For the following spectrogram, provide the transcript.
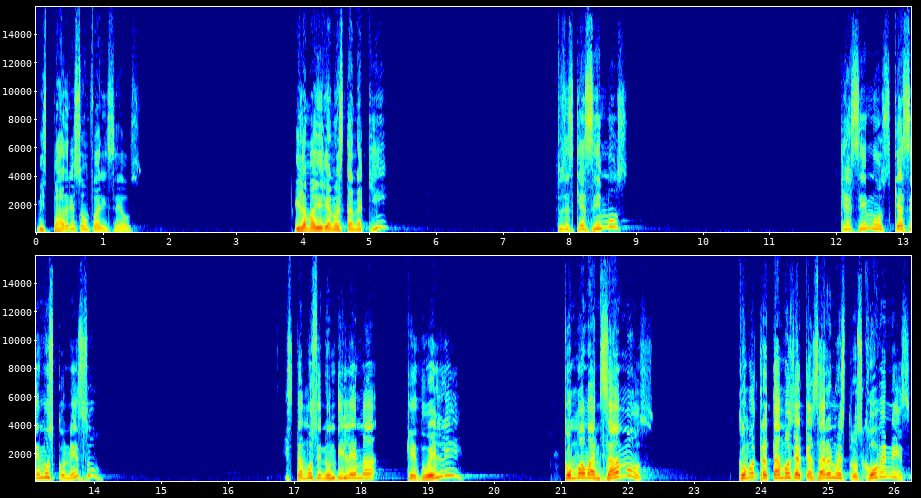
Mis padres son fariseos. Y la mayoría no están aquí. Entonces, ¿qué hacemos? ¿Qué hacemos? ¿Qué hacemos con eso? Estamos en un dilema que duele. ¿Cómo avanzamos? ¿Cómo tratamos de alcanzar a nuestros jóvenes?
